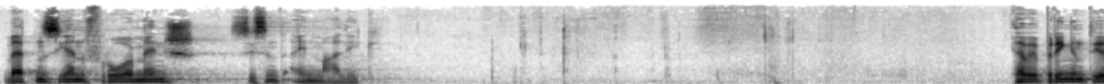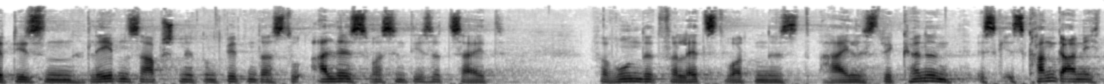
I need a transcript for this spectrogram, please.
werden Sie ein froher Mensch, Sie sind einmalig. Herr, wir bringen dir diesen Lebensabschnitt und bitten, dass du alles, was in dieser Zeit verwundet, verletzt worden ist, heilst. Wir können, es, es kann gar nicht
